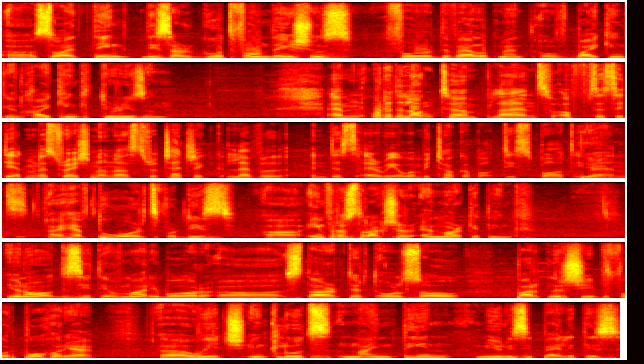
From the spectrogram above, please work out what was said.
Uh, so I think these are good foundations for development of biking and hiking tourism. Um, what are the long-term plans of the city administration on a strategic level in this area when we talk about these sport events? Yeah. I have two words for this: uh, infrastructure and marketing You know, the city of Maribor uh, started also partnership for Pohorje, uh, which includes 19 municipalities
